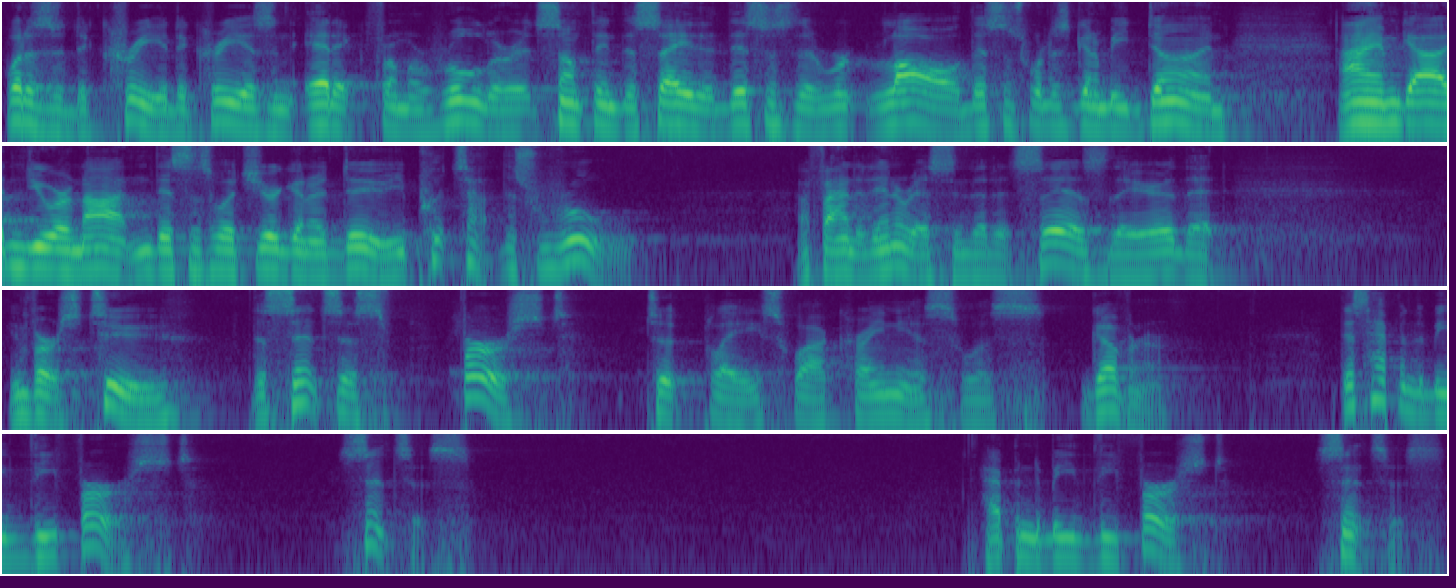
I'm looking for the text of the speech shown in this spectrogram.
What is a decree? A decree is an edict from a ruler. It's something to say that this is the law, this is what is going to be done. I am God and you are not, and this is what you're going to do. He puts out this rule. I find it interesting that it says there that in verse 2, the census first took place while Quirinius was governor. This happened to be the first census. Happened to be the first census.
